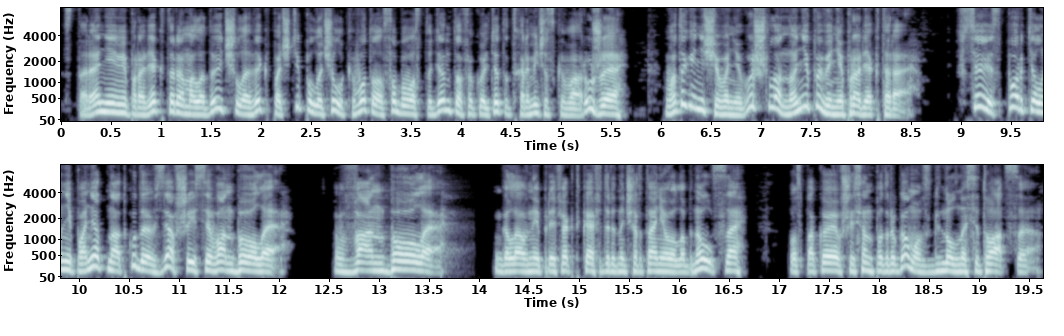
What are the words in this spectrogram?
Стараниями проректора молодой человек почти получил квоту особого студента факультета хромического оружия. В итоге ничего не вышло, но не по вине проректора. Всё испортил непонятно откуда взявшийся Ван Боле. «Ван Боле. Главный префект кафедры начертания улыбнулся, Успокоившись, он по-другому взглянул на ситуацию.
